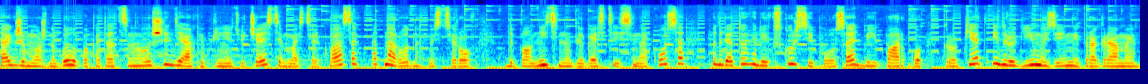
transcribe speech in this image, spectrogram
Также можно было покататься на лошадях и принять участие в мастер-классах от народных мастеров. Дополнительно для гостей Синокоса подготовили экскурсии по усадьбе и парку, крокет и другие музейные программы.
